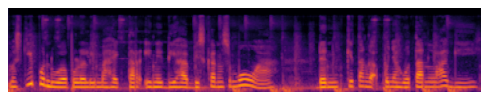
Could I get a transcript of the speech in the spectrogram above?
Meskipun 25 hektar ini dihabiskan semua dan kita nggak punya hutan lagi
